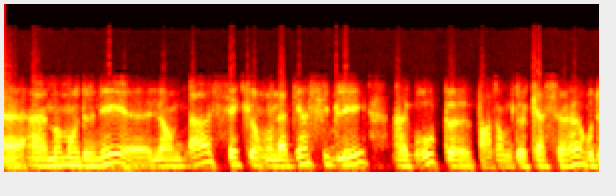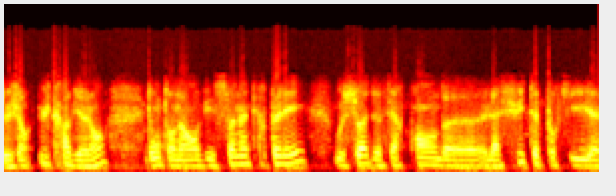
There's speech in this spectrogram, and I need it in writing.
euh, à un moment donné, euh, lambda, c'est qu'on a bien ciblé un groupe, euh, par exemple, de casseurs ou de gens ultra violents, dont on a envie soit d'interpeller ou soit de faire prendre la fuite pour qu'ils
